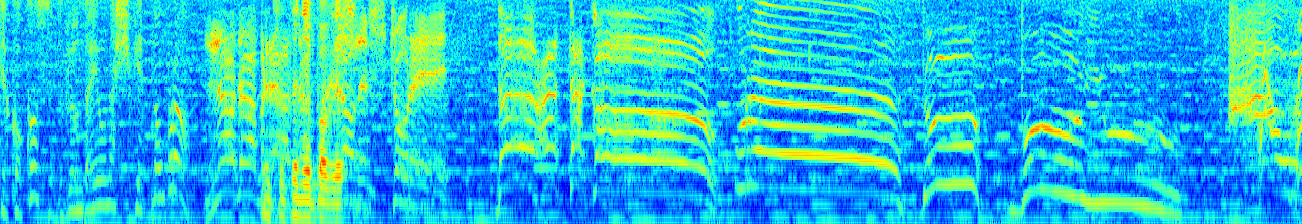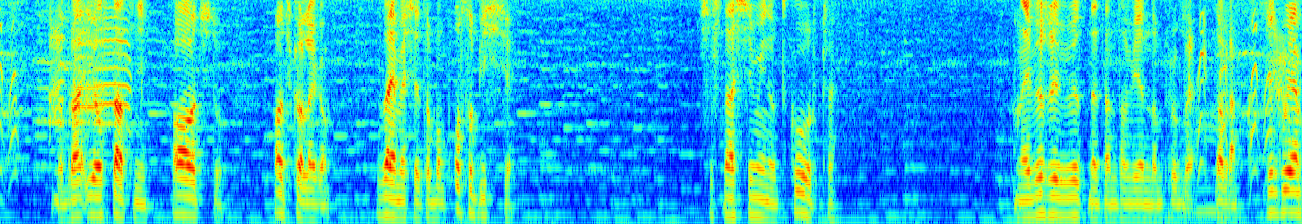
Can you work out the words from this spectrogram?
Te kokosy wyglądają na świetną broń. No dobra, Co ty nie powiesz? szczury! Dobra, i ostatni. Chodź tu. Chodź kolego. Zajmę się tobą osobiście. 16 minut, kurczę. Najwyżej wytnę tam tą jedną próbę. Dobra, dziękuję.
